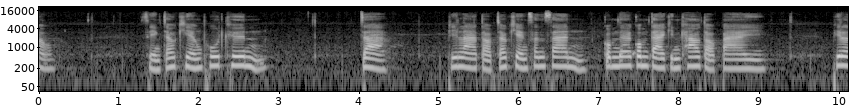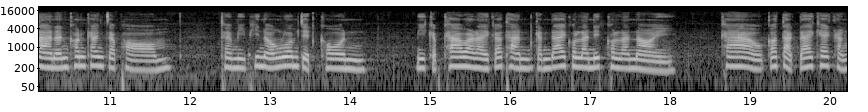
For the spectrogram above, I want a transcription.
ว เสียงเจ้าเคียงพูดขึ้นจ้ะ พิลาตอบเจ้าเคียงสั้นๆ ก้มหน้าก้มตากินข้าวต่อไป พิลานั้นค่อนข้างจะผอม เธอมีพี่น้องร่วมเจ็ดคน มีกับข้าวอะไรก็ทานกันได้คนละนิดคนละหน่อย ข้าวก็ตักได้แค่ครั้ง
